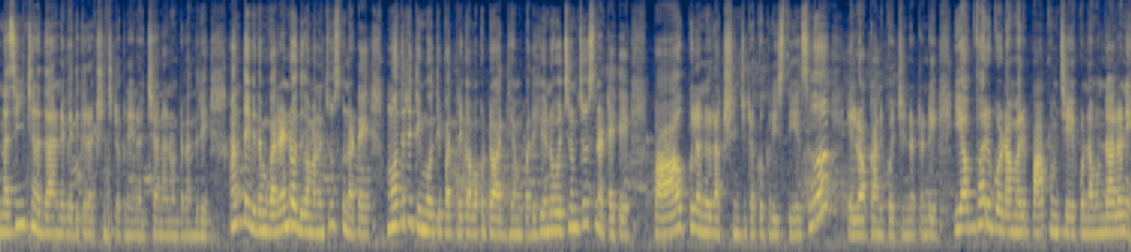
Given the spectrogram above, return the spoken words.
నశించిన దానిని వెతికి రక్షించటకు నేను వచ్చానని ఉంటాను అందరి అంతే విధముగా రెండవదిగా మనం చూసుకున్నట్టే మొదటి తిమోతి పత్రిక ఒకటో అధ్యాయం పదిహేనో వచనం చూసినట్టయితే పాపులను రక్షించుటకు క్రీస్తు యేసు ఈ లోకానికి వచ్చిండటండి. ఎవ్వరు కూడా మరి పాపం చేయకుండా ఉండాలని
